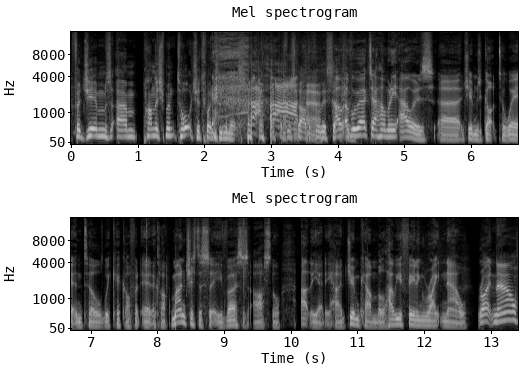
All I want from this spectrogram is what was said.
for Jim's um, punishment torture 20 minutes. We start to this How, have we worked out how many hours uh, Jim's got to wait until we kick off at eight o'clock? Manchester City versus Arsenal at the Etihad. Jim Campbell, how are you feeling right now? Right now,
